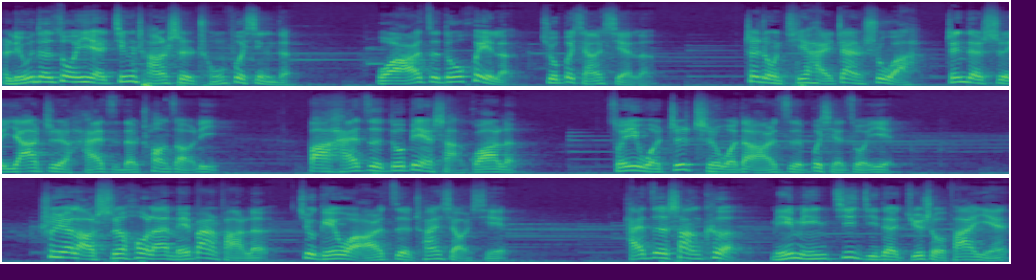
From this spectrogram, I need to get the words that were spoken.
留的作业经常是重复性的，我儿子都会了就不想写了。这种题海战术啊，真的是压制孩子的创造力，把孩子都变傻瓜了。所以我支持我的儿子不写作业。”数学老师后来没办法了，就给我儿子穿小鞋。孩子上课明明积极的举手发言，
